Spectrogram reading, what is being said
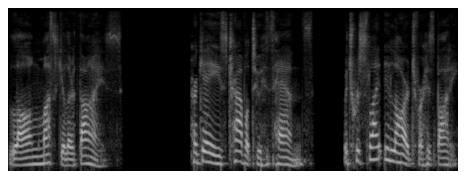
Long, muscular thighs. Her gaze traveled to his hands, which were slightly large for his body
